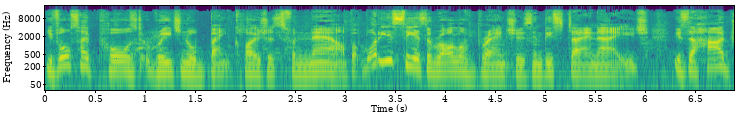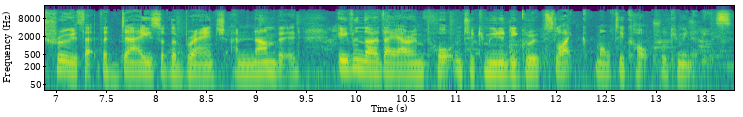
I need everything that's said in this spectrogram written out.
You've also paused regional bank closures for now, but what do you see as the role of branches in this day and age? Is the hard truth that the days of the branch are numbered, even though they are important to community groups like multicultural communities?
